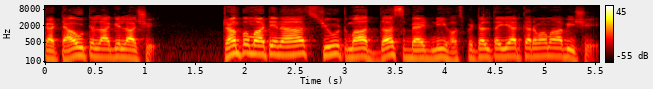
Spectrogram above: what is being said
કટઆઉટ લાગેલા છે. ટ્રમ્પ માટેના સ્યુટમાં દસ બેડની હોસ્પિટલ તૈયાર કરવામાં આવી છે.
